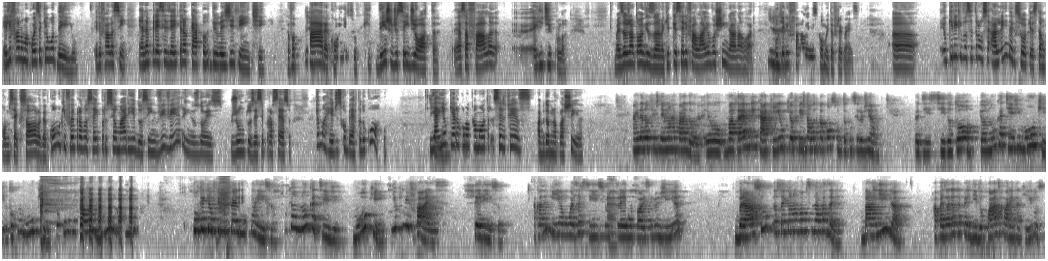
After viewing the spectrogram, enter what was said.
Ele fala uma coisa que eu odeio. Ele fala assim: eu não precisei trocar por duas de 20. Eu vou, para com isso, que deixa de ser idiota. Essa fala é ridícula. Mas eu já estou avisando aqui, porque se ele falar, eu vou xingar na hora. Porque ele fala isso com muita frequência. Uh, eu queria que você trouxe, além da sua questão como sexóloga, como que foi para você e para o seu marido, assim, viverem os dois juntos esse processo, que é uma redescoberta do corpo. E Sim. aí eu quero colocar uma outra. Você fez abdominoplastia? Ainda não fiz nenhuma reparadora. Eu vou até brincar aqui o que eu fiz na última consulta com o cirurgião. Eu disse, doutor, eu nunca tive muque, eu tô com muque, tô com um aqui. Por que, que eu fico feliz com isso? Porque eu nunca tive MOOC. E o que me faz ter isso? Academia, o exercício, é. o treino pós-cirurgia. Braço, eu sei que eu não vou precisar fazer. Barriga, apesar de eu ter perdido quase 40 quilos,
